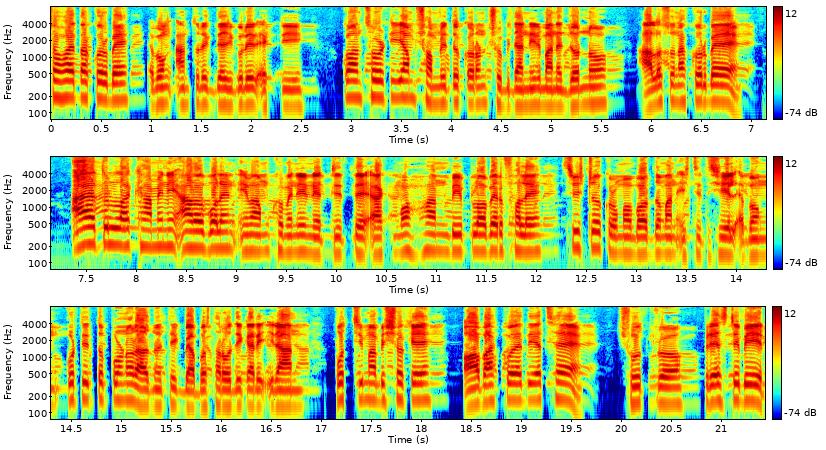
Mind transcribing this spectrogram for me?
সহায়তা করবে এবং আঞ্চলিক দেশগুলির একটি কনসোর্টিয়াম সমৃদ্ধকরণ সুবিধা নির্মাণের জন্য আলোচনা করবে। আয়াতুল্লাহ খামেনি আরও বলেন, ইমাম খোমেনির নেতৃত্বে এক মহান বিপ্লবের ফলে সৃষ্ট ক্রমবর্ধমান স্থিতিশীল এবং কর্তৃত্বপূর্ণ রাজনৈতিক ব্যবস্থার অধিকারী ইরান পশ্চিমা বিশ্বকে অবাক করে দিয়েছে। সূত্র প্রেস টিভির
